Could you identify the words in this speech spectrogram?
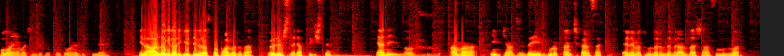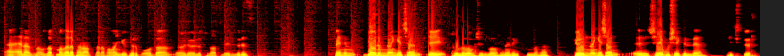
Polonya maçında çok kötü oynadık yine. Yine Arda Güler girdi biraz toparladı da öyle bir şeyler yaptık işte. Yani zor ama imkansız değil. Gruptan çıkarsak eleme turlarında biraz daha şansımız var. Yani en azından uzatmalara, penaltılara falan götürüp oradan öyle öyle tur atlayabiliriz. Benim gönlümden geçen şey turnuva bu şekilde oldu. Nereye gittim ben? Ha. Gönlümden geçen e, şey bu şekilde. Fikstür.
